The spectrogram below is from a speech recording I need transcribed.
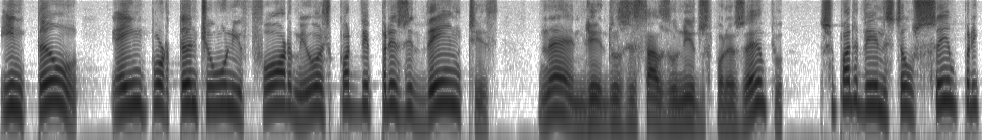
Então, é importante o uniforme. Hoje pode ver presidentes né, de, dos Estados Unidos, por exemplo, você pode ver, eles estão sempre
